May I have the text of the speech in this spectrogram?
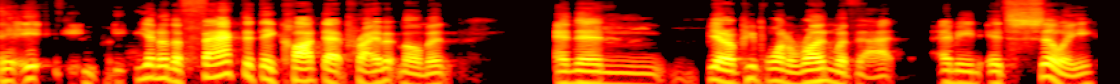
I- I- I- you know the fact that they caught that private moment and then you know people want to run with that i mean it's silly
